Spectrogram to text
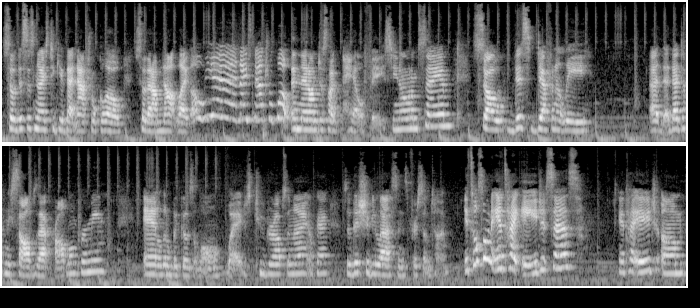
So this is nice to give that natural glow so that I'm not like, oh yeah, nice natural glow. And then I'm just like pale face, you know what I'm saying? So this definitely, uh, that definitely solves that problem for me. And a little bit goes a long way, just two drops a night, okay? So this should be lasting for some time. It's also an anti-age, it says. Anti-age, um,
